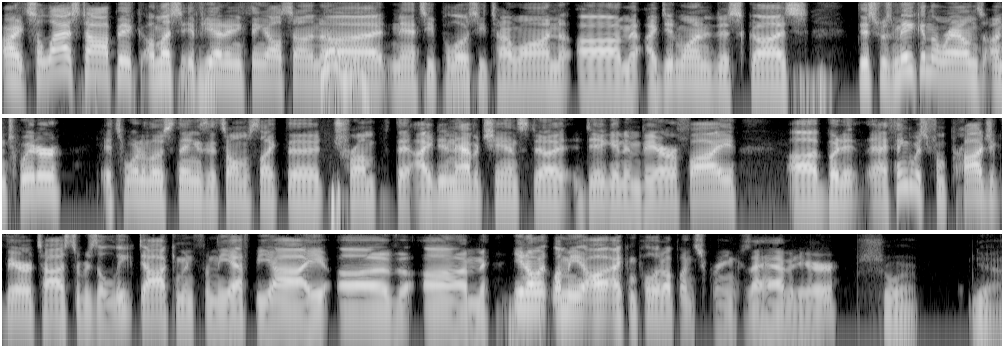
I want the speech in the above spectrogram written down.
all right. So last topic, unless if you mm-hmm. had anything else on no. uh, Nancy Pelosi, Taiwan, um, I did want to discuss this was making the rounds on Twitter. It's one of those things. It's almost like the Trump that I didn't have a chance to dig in and verify. Uh, but it, I think it was from Project Veritas. There was a leaked document from the FBI of, um, you know what? Let me, I can pull it up on screen because I have it here. Sure. Yeah.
